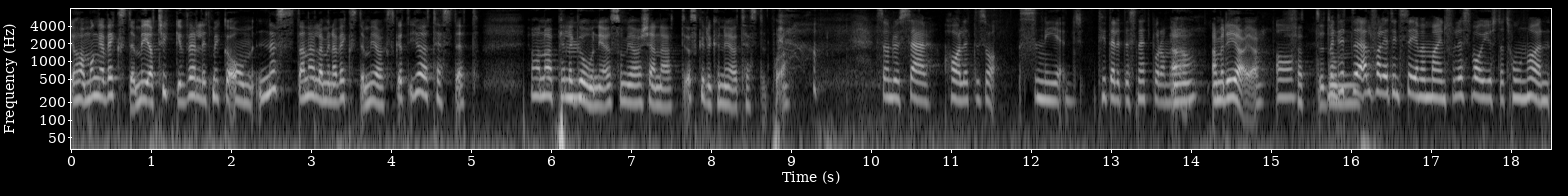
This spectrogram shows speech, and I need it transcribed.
Jag har många växter men jag tycker väldigt mycket om nästan alla mina växter men jag ska göra testet. Jag har några pelargonier som jag känner att jag skulle kunna göra testet på. Som du så här, har lite så sned, tittar lite snett på dem Ja, ibland. ja men det gör jag. Ja. De... Men detta i alla fall jag tänkte säga med mindfulness var just att hon har en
